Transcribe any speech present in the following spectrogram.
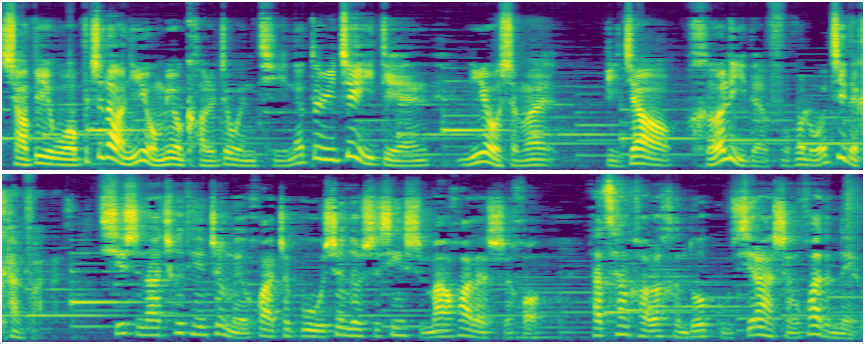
小毕我不知道你有没有考虑这问题。那对于这一点，你有什么比较合理的、符合逻辑的看法呢？其实呢，车田正美画这部《圣斗士星矢》漫画的时候，他参考了很多古希腊神话的内容。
